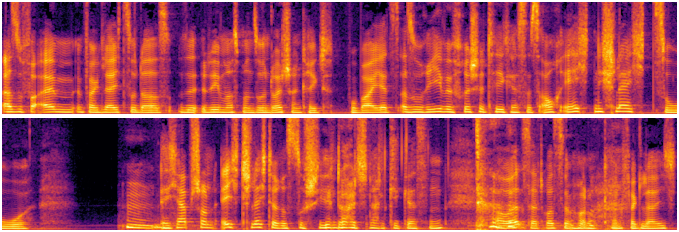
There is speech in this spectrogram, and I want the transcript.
Also vor allem im Vergleich zu das, dem, was man so in Deutschland kriegt. Wobei jetzt, also Rewe frische Theke ist auch echt nicht schlecht so. Hm. Ich habe schon echt schlechteres Sushi in Deutschland gegessen, aber es ist ja trotzdem immer noch kein Vergleich.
